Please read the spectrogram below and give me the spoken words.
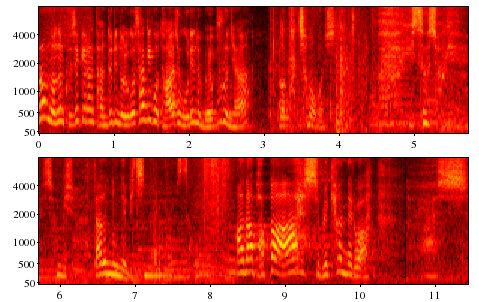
그럼 너는 그 새끼랑 단둘이 놀고 사귀고 다 하지 우리는 왜 부르냐? 너다 처먹어, 씨. 아, 있어 저기 저기 다른 동네 하나 있어. 아 나 바빠. 아씨 왜 이렇게 안 내려와? 아씨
